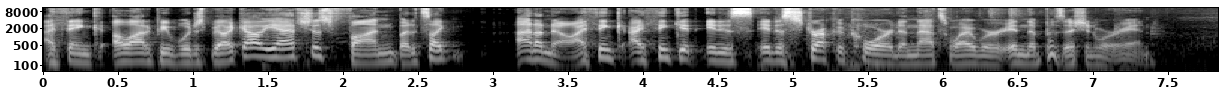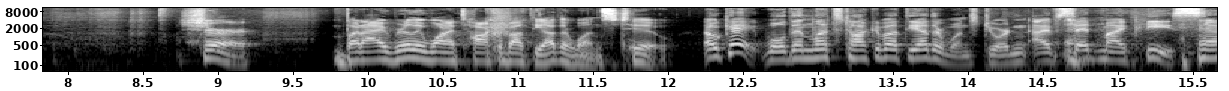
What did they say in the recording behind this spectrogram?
I think a lot of people would just be like oh yeah it's just fun, but it's like I don't know. I think I think it, it is it has struck a chord and that's why we're in the position we're in. sure, but I really want to talk about the other ones too. Okay, well then let's talk about the other ones, Jordan. I've said my piece.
